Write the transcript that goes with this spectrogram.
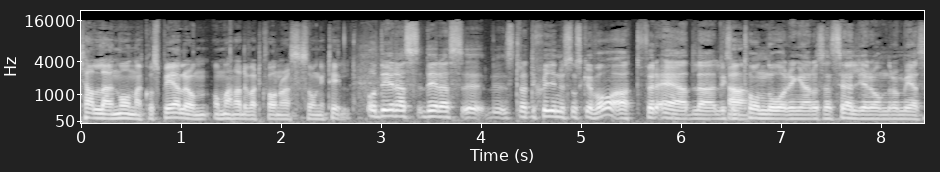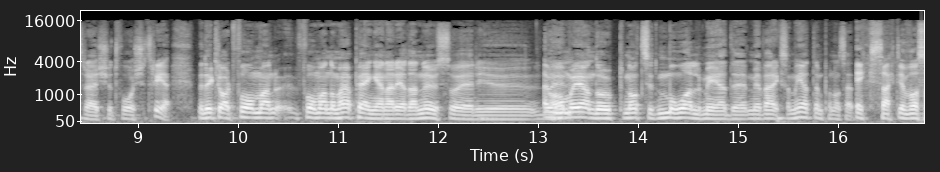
kalla en Monaco-spelare om, om han hade varit kvar några säsonger till. Och deras, deras eh, strategi nu som ska vara att förädla liksom, Ja. tonåringar och sen sälja dem när de är sådär 22-23. Men det är klart, får man, får man de här pengarna redan nu så är det ju, då har man ju ändå uppnått sitt mål med, med verksamheten på något sätt. Exakt, ja, vad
